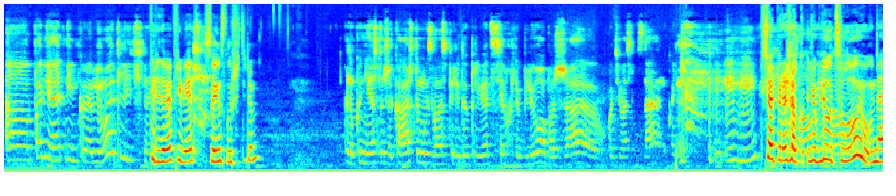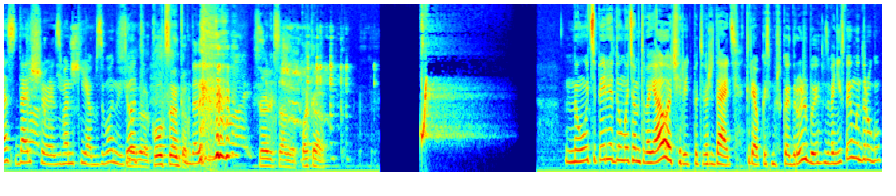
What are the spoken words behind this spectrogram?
А, понятненько, ну отлично. Передавай привет своим слушателям. Ну, конечно же, каждому из вас передаю привет, всех люблю, обожаю, хоть я вас не знаю, ну, конечно. Все, пирожок, люблю, целую, у нас дальше звонки, обзвон идет. Да, колл-центр. Все, Александр, пока. Ну, теперь, я думаю, Тём, твоя очередь подтверждать крепкость мужской дружбы. Звони своему другу.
